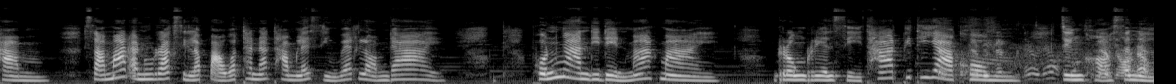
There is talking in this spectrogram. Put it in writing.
ธรรม สามารถอนุรักษ์ศิลปวัฒนธรรมและสิ่งแวดล้อมได้ ผลงานดีเด่นมากมาย โรงเรียนศรีธาตุพิทยาคม จึงขอเสนอ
